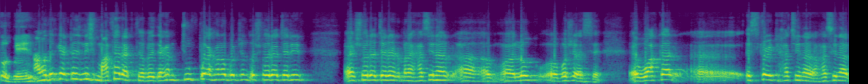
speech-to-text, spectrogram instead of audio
করবেন আমাদেরকে একটা জিনিস মাথায় রাখতে হবে দেখেন চুপ্প এখনও পর্যন্ত স্বৈরাচারীর স্বৈরাচারের মানে হাসিনার লোক বসে আছে। ওয়াকার স্ট্রেট হাসিনার হাসিনার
